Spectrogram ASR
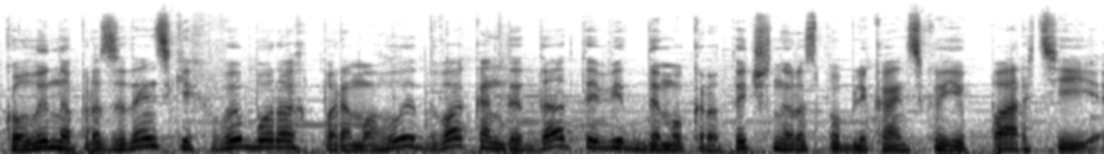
коли на президентських виборах перемогли два кандидати від демократично-республіканської партії.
